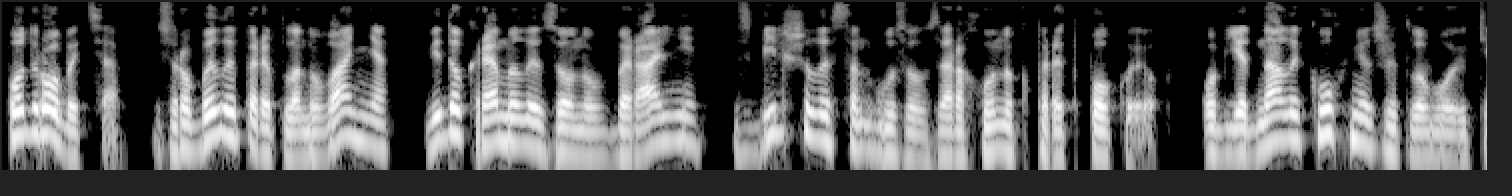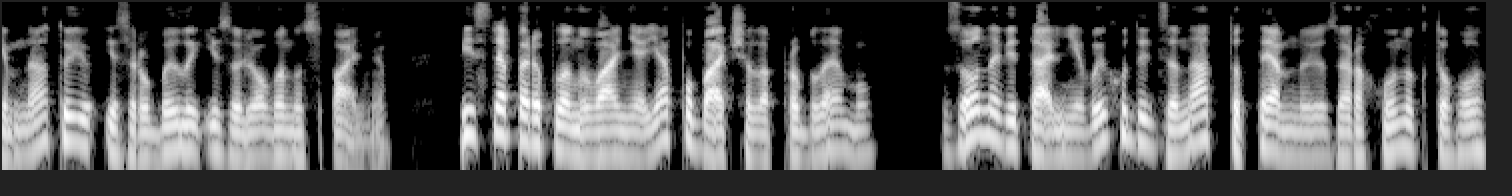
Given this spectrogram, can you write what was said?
Подробиця зробили перепланування, відокремили зону вбиральні, збільшили санвузол за рахунок передпокою, об'єднали кухню з житловою кімнатою і зробили ізольовану спальню. Після перепланування я побачила проблему. Зона вітальні виходить занадто темною за рахунок того,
